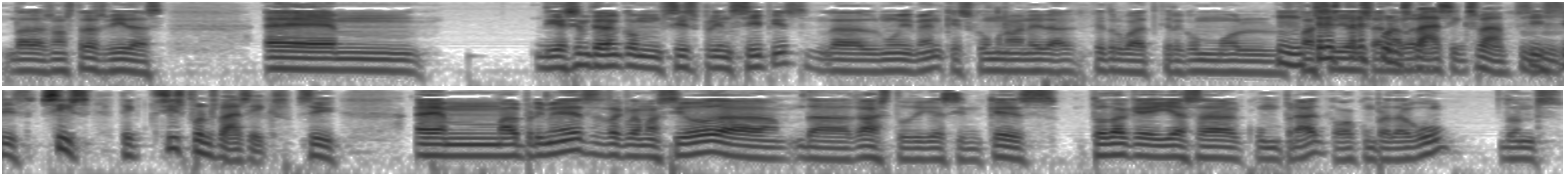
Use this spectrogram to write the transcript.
de les nostres vides. Eh, diguéssim, tenen com sis principis del moviment, que és com una manera que he trobat que era com molt mm, fàcil tres, tres punts bàsics, va. Sí, mm -hmm. sis. Sis, dic, sis punts bàsics. Sí. Um, el primer és reclamació de, de gasto, diguéssim, que és tot el que ja s'ha comprat, que ho ha comprat algú, doncs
